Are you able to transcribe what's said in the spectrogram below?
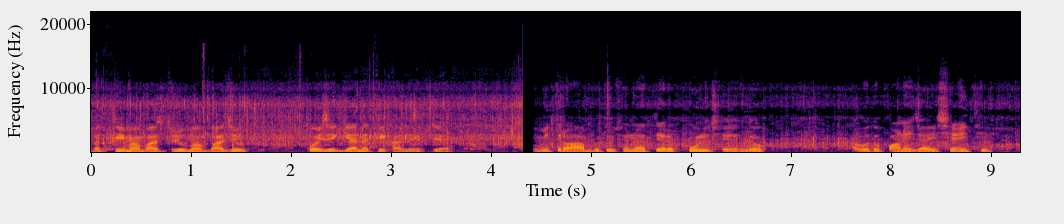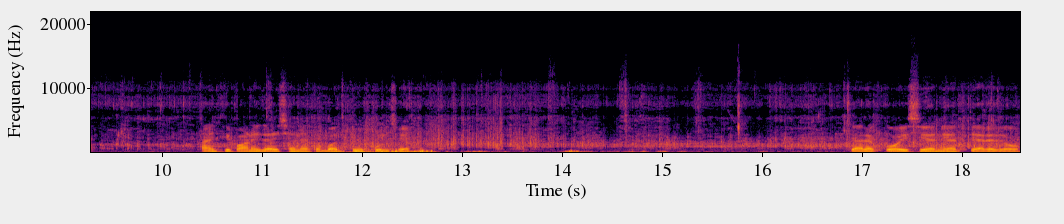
બધીમાં બાજુમાં બાજુ કોઈ જગ્યા નથી ખાલી અત્યારે. મિત્રો, આ બધું છે ને અત્યારે ફૂલ છે, જો. આ બધું પાણી જાય છે અહીંથી. અહીંથી પાણી જાય છે ને તો બધું ફૂલ છે. ત્યારે કોઈ છે નહીં અત્યારે, જો.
